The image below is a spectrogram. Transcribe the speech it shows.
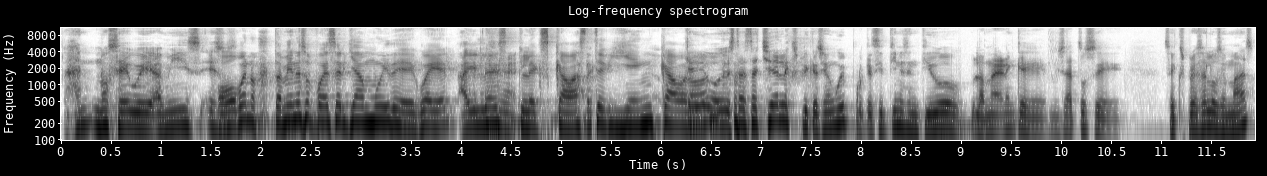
Ah, no sé, güey. A mí es- eso. O bueno, también eso puede ser ya muy de, güey, ahí le, le excavaste bien, ¿Qué cabrón. digo? Está, está chida la explicación, güey, porque sí tiene sentido la manera en que Misato se, se expresa a los demás,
